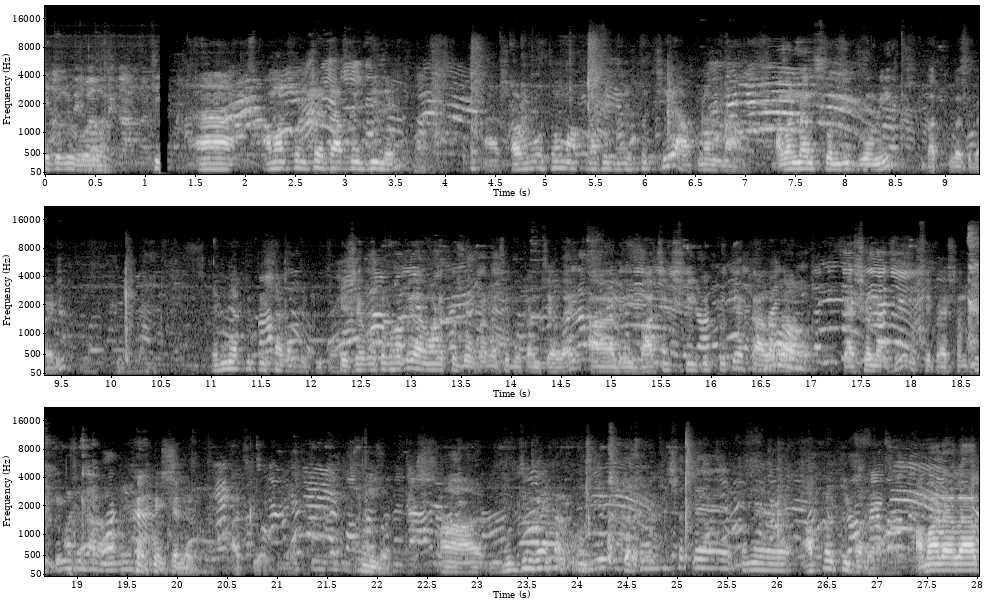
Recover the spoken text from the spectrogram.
এইটুকুই বললাম। আমার পরিচয়টা আপনি দিলেন। সর্বপ্রথম আপনাকে জিজ্ঞেস করছি আপনার নাম। আমার নাম সন্দীপ ভৌমিক বাক্যগত বাড়ি। এমনি আপনি পেশাগত কী পেশাগতভাবে আমার একটা দোকান আছে দোকান চালাই। আর এই বাচিক শিল্পের প্রতি একটা আলাদা প্যাশন আছে সেই প্যাশন থেকেই এখানে আছি। সুন্দর। আর বুদ্ধি সাথে মানে আপনার কি বলে আমার আলাপ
